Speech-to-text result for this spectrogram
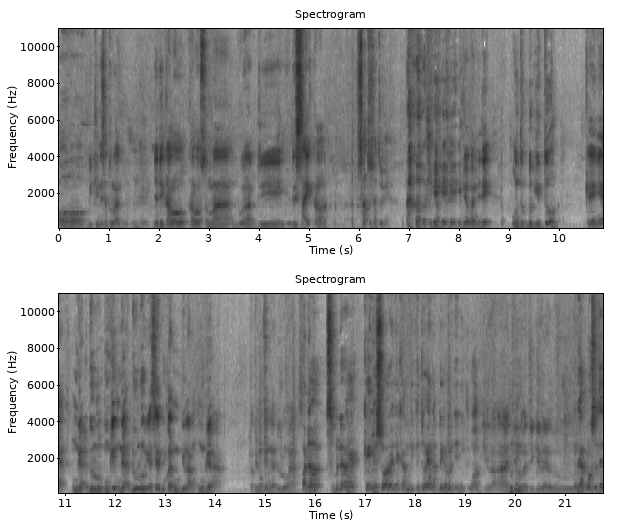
Oh. Bikinnya satu lagu. Oke. Jadi kalau kalau sama gua di recycle satu-satunya. Oke. jawaban jadi untuk begitu kayaknya enggak dulu mungkin enggak dulu ya saya bukan bilang enggak tapi mungkin enggak dulu mas. Padahal sebenarnya kayaknya suaranya Kang Diki tuh enak deh kalau nyanyi. wah gila aja lu aja gila lu. Enggak maksudnya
